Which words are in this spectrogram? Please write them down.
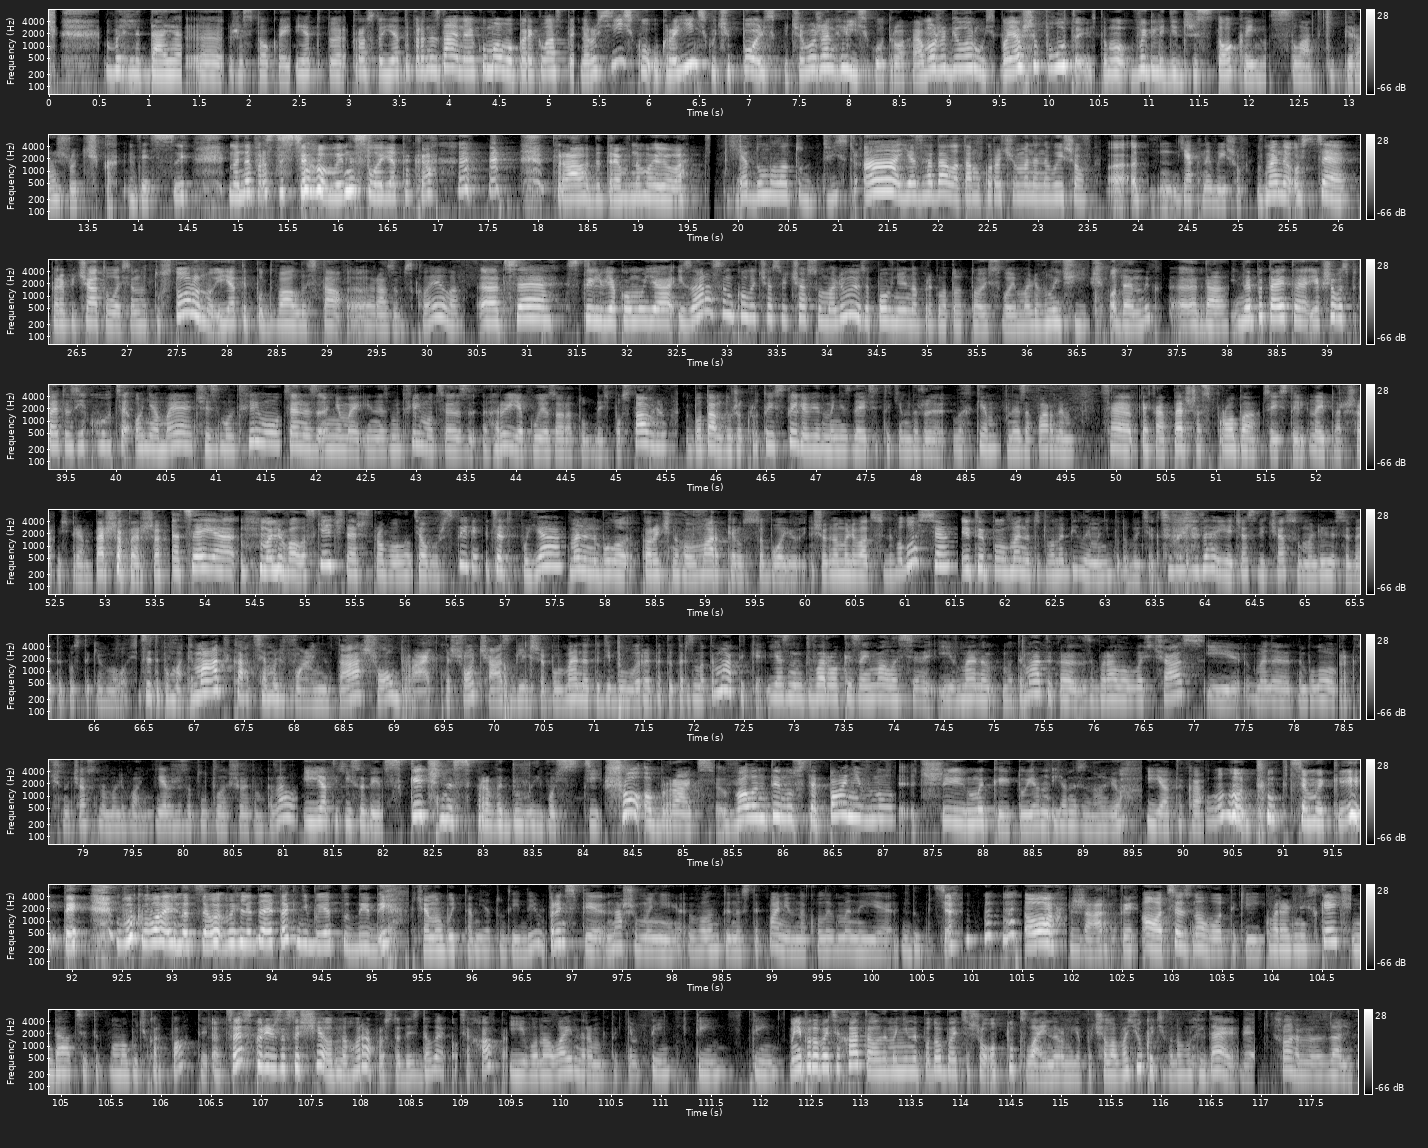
Виглядає е, жорстоко. І Я тепер просто я тепер не знаю на яку мову перекласти на російську, українську чи польську, чи може англійську трохи, а може білорусь, бо я вже плутаюсь. Тому виглядить жорстоко і ну, сладкий піражочок. Веси. Мене просто з цього винесло. Я така. Правда, треба намалювати. Я думала, тут дві сторони. А, я згадала, там, коротше, в мене не вийшов. е, е, як не вийшов? В мене ось це перепечаталося на ту сторону, і я, типу, два листа е, разом склеїла. Це стиль, в якому я і зараз інколи час від часу малюю. Заповнюю, наприклад, той свій мальовничий щоденник. Е, да. Не питайте, якщо ви спитаєте, з якого це оняме чи з мультфільму, це не з аніме і не з мультфільму, це з гри, яку я зараз тут десь поставлю. Бо там дуже крутий стиль, він мені здається таким дуже легким, незапарним. Це така перша спроба цей стиль. Найперша. Ось прям перша перша. А це я малювала скетч, теж спробувала в цьому ж стилі. І це типу я. В мене не було коричневого маркеру з собою, щоб намалювати собі волосся. І типу, в мене тут воно біле, і мені подобається, як це виглядає. Я час від часу малюю себе типу з таким волоссям. Це типу математика, це малювання. Та що обрати, на що час більше? Бо в мене тоді був репетитор з математики. Я з ним два роки займалася, і в мене математика забирала увесь час, і в мене не було практично часу на малювання. Я вже заплутала, що я там казала. І я такий собі скетч несправедливості. Що обрать? Валентину Степанівну чи Микиту? Я, я не знаю. І я така: о, тупця Микити. Буквально це виглядає так, ніби я туди див. Хоча, мабуть, там я туди йду. В принципі, нашу мені Валентина Степанівна, коли в мене є дубця. Ох, жарти. О, це знову такий акварельний скетч. Да, це типу, мабуть, Карпати. Це, скоріш за все, ще одна гора, просто десь далеко. Ця хата, і вона лайнером таким тинь, тинь. Тинь. Мені подобається хата, але мені не подобається, що отут лайнером я почала вазюкати, і воно виглядає. Що там у нас далі?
